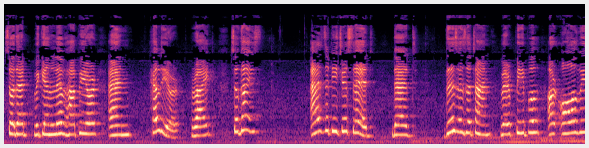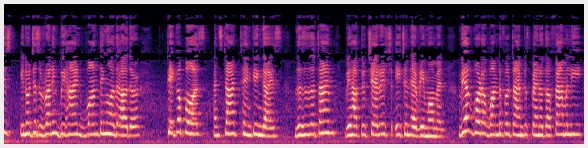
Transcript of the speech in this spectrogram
so that we can live happier and healthier, right? So guys, as the teacher said that this is a time where people are always, you know, just running behind one thing or the other. Take a pause and start thinking, guys. This is a time we have to cherish each and every moment. We have got a wonderful time to spend with our family,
